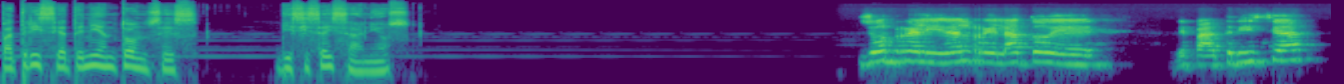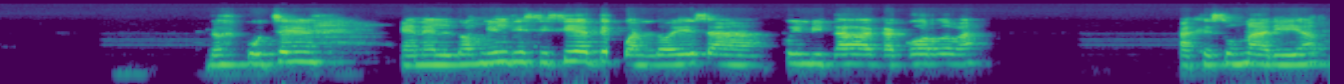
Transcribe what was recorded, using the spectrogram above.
Patricia tenía entonces 16 años. Yo en realidad el relato de, de Patricia lo escuché en el 2017 cuando ella fue invitada acá a Córdoba a Jesús María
